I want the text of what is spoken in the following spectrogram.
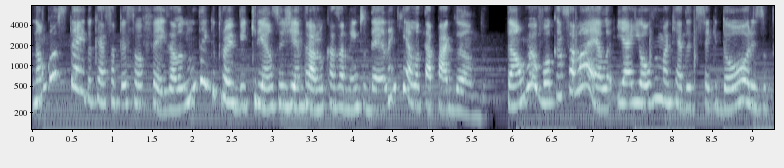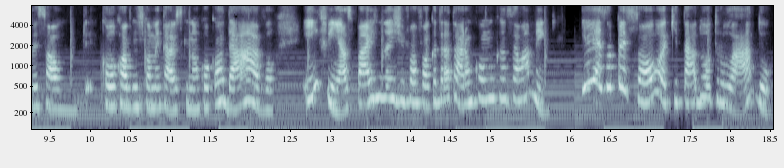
não gostei do que essa pessoa fez. Ela não tem que proibir crianças de entrar no casamento dela em que ela tá pagando. Então eu vou cancelar ela. E aí houve uma queda de seguidores, o pessoal colocou alguns comentários que não concordavam. Enfim, as páginas de fofoca trataram como um cancelamento. E aí essa pessoa que tá do outro lado,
